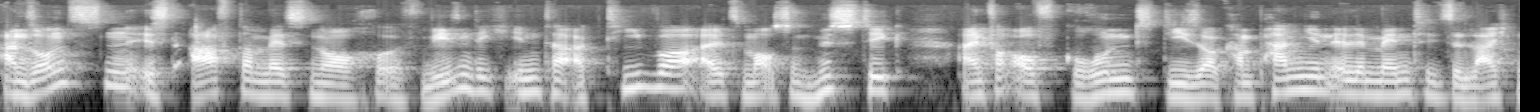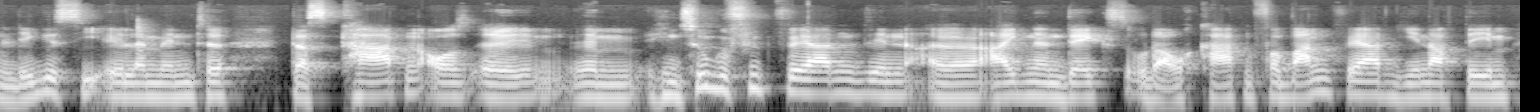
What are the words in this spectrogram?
Ansonsten ist Aftermath noch äh, wesentlich interaktiver als Maus und Mystic, einfach aufgrund dieser Kampagnenelemente, diese leichten Legacy-Elemente, dass Karten aus, äh, äh, hinzugefügt werden, den äh, eigenen Decks oder auch Karten verbannt werden, je nachdem,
